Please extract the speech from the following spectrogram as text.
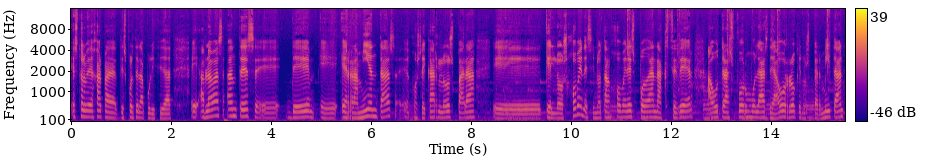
esto lo voy a dejar para después de la publicidad. Eh, hablabas antes eh, de eh, herramientas, José Carlos, para que los jóvenes y no tan jóvenes puedan acceder a otras fórmulas de ahorro que nos permitan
